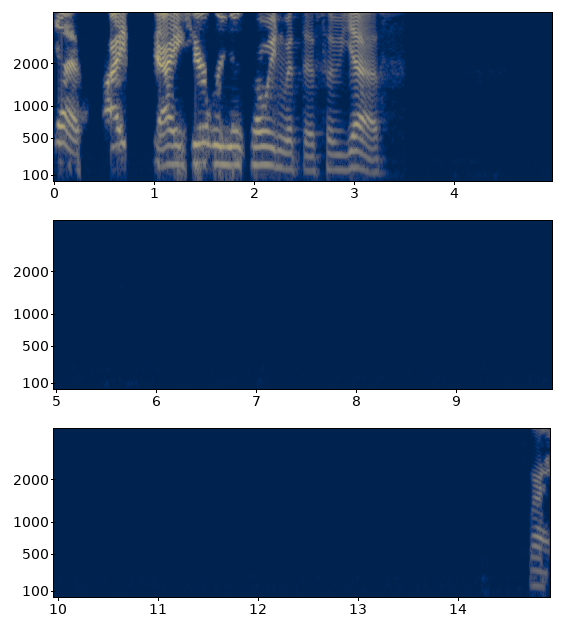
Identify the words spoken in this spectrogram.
Yes, I I hear where you're going with this, so yes. Right.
